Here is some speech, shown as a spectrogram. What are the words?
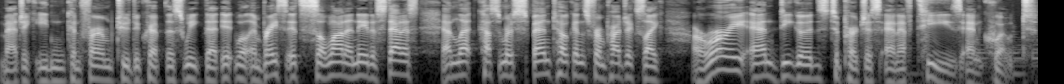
Magic Eden confirmed to Decrypt this week that it will embrace its Solana native status and let customers spend tokens from projects like Aurory and DeGods to purchase NFTs, end quote.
